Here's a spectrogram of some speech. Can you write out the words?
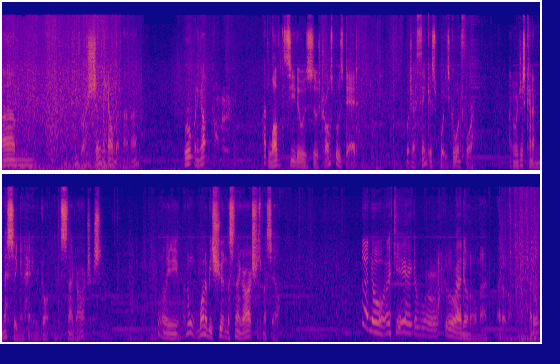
Um, you've got a shiny helmet, man, man. We're opening up. I'd love to see those those crossbows dead which I think is what he's going for. And we're just kind of missing and hitting the, the archers. I don't really, I don't want to be shooting the Snaga archers myself. I know, I can't, I don't know, man. I don't know. I don't.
